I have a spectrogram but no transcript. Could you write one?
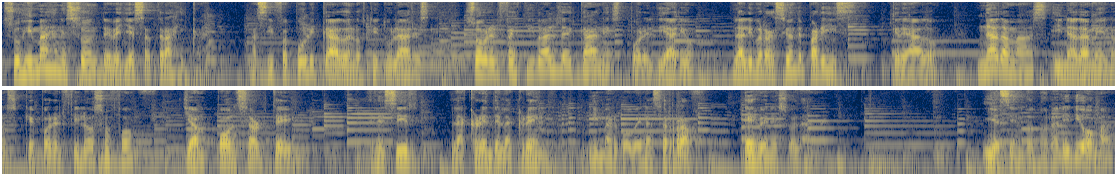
Sus imágenes son de belleza trágica. Así fue publicado en los titulares sobre el Festival de Cannes por el diario La Liberación de París, creado nada más y nada menos que por el filósofo Jean-Paul Sartre, es decir, la creen de la creen y Margot Serraf es venezolana. Y haciendo honor al idioma,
